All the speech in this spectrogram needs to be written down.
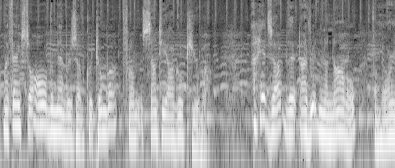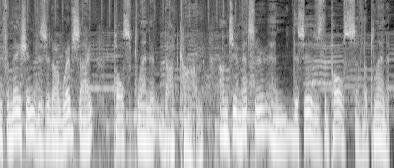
My thanks to all the members of Cutumba from Santiago, Cuba. A heads up that I've written a novel. For more information, visit our website, pulseplanet.com. I'm Jim Metzner, and this is The Pulse of the Planet.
